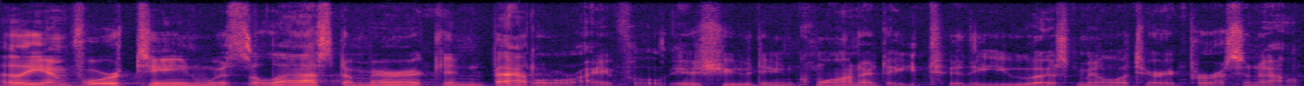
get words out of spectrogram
Now, the M14 was the last American battle rifle issued in quantity to the U.S. military personnel.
